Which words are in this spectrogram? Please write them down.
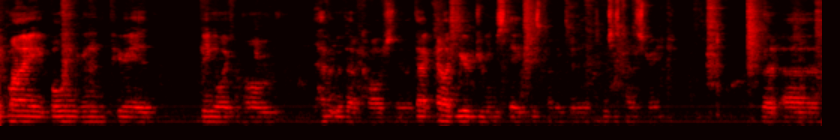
like my bowling green period, being away from home, haven't moved out of college, thing like that kind of like weird dream state is coming to an end, which is kind of strange. But uh,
